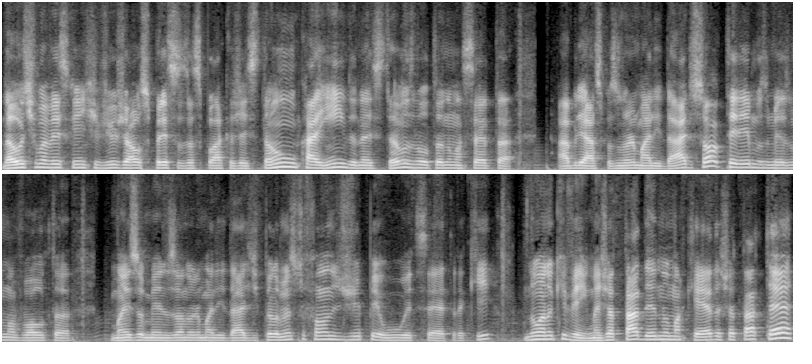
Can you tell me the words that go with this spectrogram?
da última vez que a gente viu, já os preços das placas já estão caindo, né? Estamos voltando a uma certa, abre aspas, normalidade. Só teremos mesmo uma volta mais ou menos à normalidade, pelo menos estou falando de GPU, etc. aqui, no ano que vem. Mas já tá dando uma queda, já tá até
